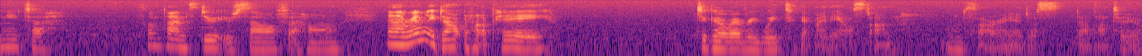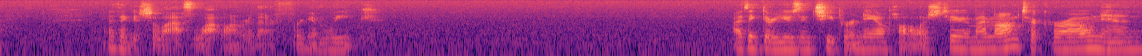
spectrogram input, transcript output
need to sometimes do it yourself at home. And I really don't want to pay to go every week to get my nails done. I'm sorry, I just don't want to. I think it should last a lot longer than a friggin' week. I think they're using cheaper nail polish too. My mom took her own in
